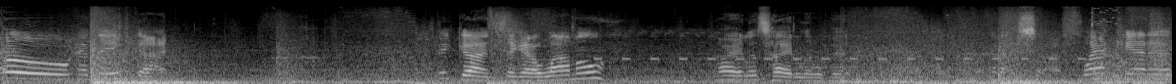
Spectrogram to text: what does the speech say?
Oh, and they've got guns. They got a Lommel. Alright, let's hide a little bit. And I saw a flat cannon.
